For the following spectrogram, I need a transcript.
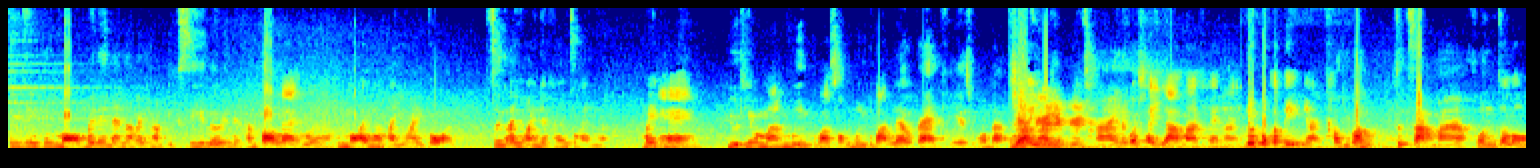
จริงๆ คุณหมอไม่ได้แนะนำให้ทำอีกซี่เลยในขั้นตอนแรกด้วยค่ะคุณหมอให้ทำ IUI ก่อน ซึ่ง IUI เนี่ยค่าใช้จ่ายเนี่ยไม่แพง อยู่ที่ประมาณหมื่นกว่าบาทสองหมื่นกว่าบาทแล้วแต่เคสว่าแบบยากง่ายยังไง ใช่แล้วก็ใช้ยามากแค่ไหน โดยปกติเนี่ยเท่าที่ตอนศึกษามาคนจะลอง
